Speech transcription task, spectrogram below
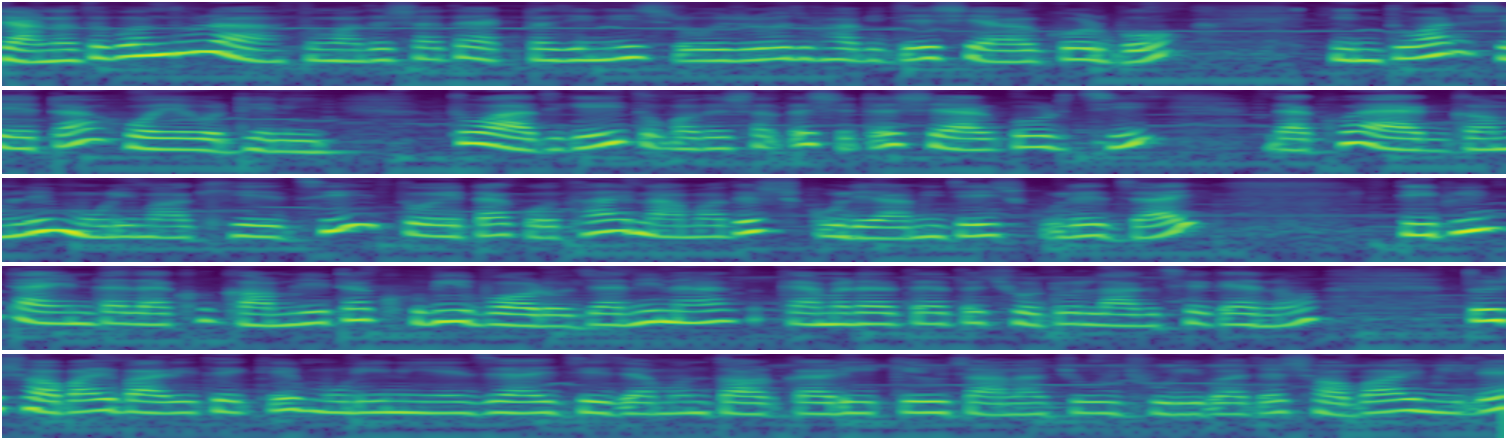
জানো তো বন্ধুরা, তোমাদের সাথে একটা জিনিস রোজ রোজ ভাবি যে শেয়ার করব, কিন্তু আর সেটা হয়ে ওঠেনি। তো আজকেই তোমাদের সাথে সেটা শেয়ার করছি। দেখো, এক গামলি মুড়ি মাখিয়েছি, তো এটা কোথায়? না আমাদের স্কুলে আমি যেই স্কুলে যাই টিফিন টাইমটা দেখো, গামলিটা খুবই বড়। জানি না ক্যামেরাতে এত ছোট লাগছে কেন? তো সবাই বাড়ি থেকে মুড়ি নিয়ে যায়, যে যেমন তরকারি, কেউ চানাচুর, ঝুড়ি ভাজা, সবাই মিলে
